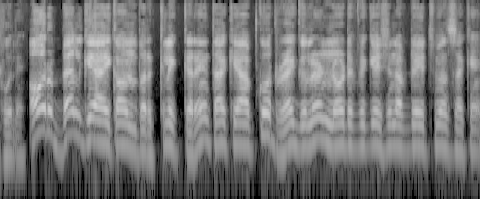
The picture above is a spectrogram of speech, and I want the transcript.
بھولیں اور بیل کے آئیکن پر کلک کریں تاکہ آپ کو ریگولر نوٹیفیکیشن اپڈیٹس مل سکیں۔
